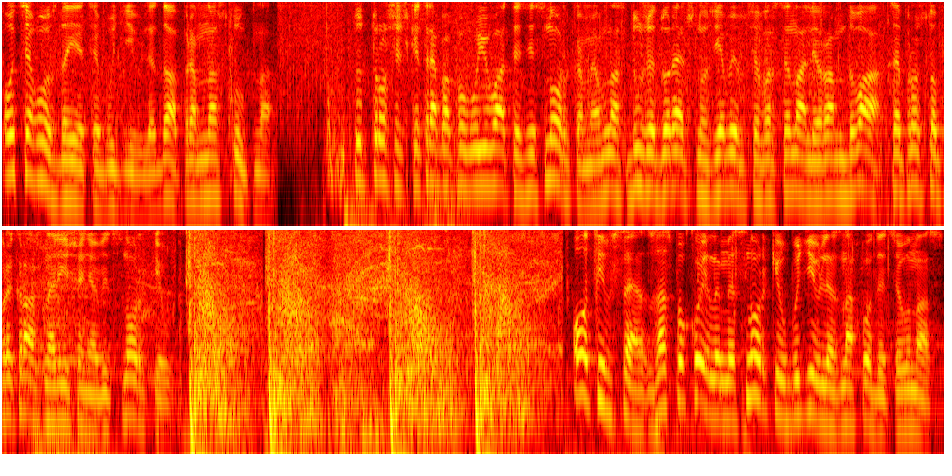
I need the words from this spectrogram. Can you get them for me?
Оцього, здається, будівля, да, прям наступна. Тут трошечки треба повоювати зі снорками. В нас дуже доречно з'явився в арсеналі Рам 2. Це просто прекрасне рішення від снорків. От і все. Заспокоїли ми снорків, будівля знаходиться у нас.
